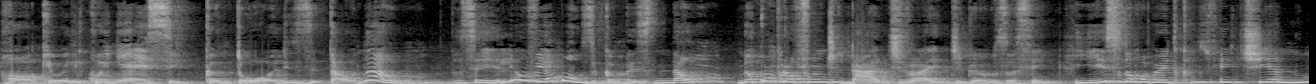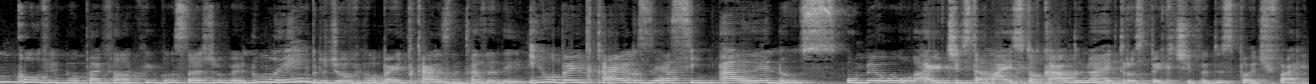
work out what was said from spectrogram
rock, ou ele conhece cantores e tal. Não, assim, ele ouvia música, mas não, não com profundidade, vai, digamos assim. E isso do Roberto Carlos, eu tia, nunca ouvi meu pai falar que gostava de ouvir. Não lembro de ouvir Roberto Roberto Carlos na casa dele. E Roberto Carlos é, assim, há anos, o meu artista mais tocado na retrospectiva do Spotify.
